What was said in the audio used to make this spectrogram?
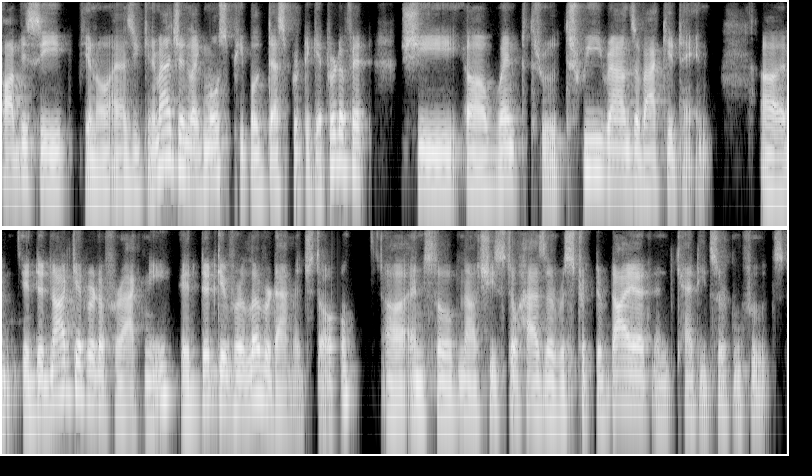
obviously you know as you can imagine like most people desperate to get rid of it. She uh, went through three rounds of accutane. Uh, it did not get rid of her acne. It did give her liver damage though. Uh, and so now she still has a restrictive diet and can't eat certain foods.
